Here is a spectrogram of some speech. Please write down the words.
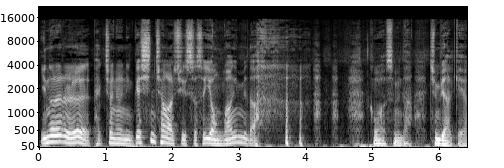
이 노래를 백천현님께 신청할 수 있어서 영광입니다. 고맙습니다. 준비할게요.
